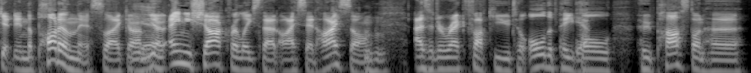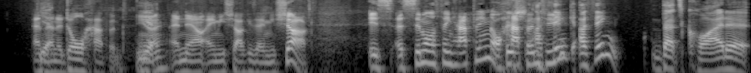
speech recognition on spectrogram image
getting in the pot on this. Like um, you know, Amy Shark released that "I Said Hi" song as a direct fuck you to all the people who passed on her, and Yeah. then it all happened. You Yeah. know, and now Amy Shark is Amy Shark. Is a similar thing happening or happened. I to think you? I think that's quite a,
